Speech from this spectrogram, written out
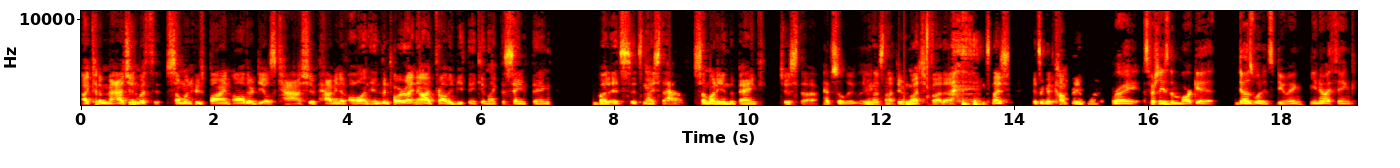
I could imagine with someone who's buying all their deals cash, if having it all in inventory right now, I'd probably be thinking like the same thing. But it's it's nice to have some money in the bank. Just uh, absolutely, even that's not doing much, but uh, it's nice it's a good comforting point. Right. Especially as the market does what it's doing. You know, I think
